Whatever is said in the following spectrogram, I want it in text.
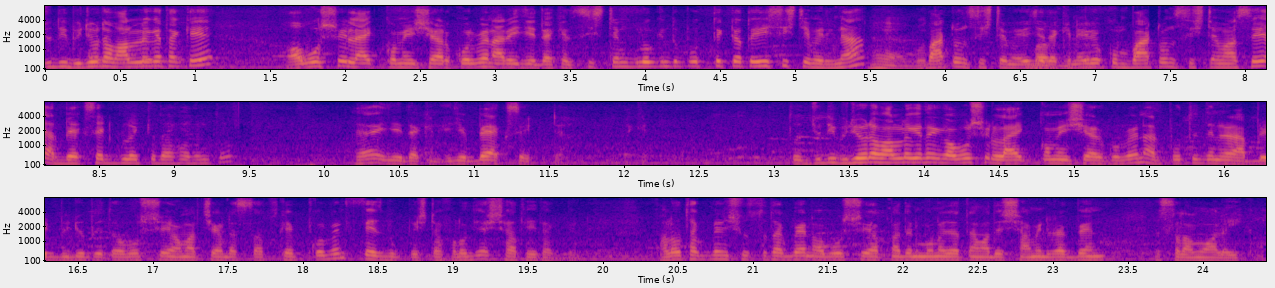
যদি ভিডিওটা ভালো লেগে থাকে অবশ্যই লাইক কমেন্ট শেয়ার করবেন। আর এই যে দেখেন সিস্টেমগুলো কিন্তু প্রত্যেকটা তো এই সিস্টেমেরই না? হ্যাঁ, বাটন সিস্টেম এই যে দেখেন এরকম বাটন সিস্টেম আছে। আর ব্যাক সাইডগুলো একটু দেখা দেন তো। হ্যাঁ এই যে দেখেন এই যে ব্যাক সাইডটা তো যদি ভিডিওটা ভালো লেগে থাকে, অবশ্যই লাইক কমেন্ট শেয়ার করবেন। আর প্রতিদিনের আপডেট ভিডিও পেতে অবশ্যই আমার চ্যানেলটা সাবস্ক্রাইব করবেন ফেসবুক পেজটা ফলো দিয়ে সাথেই থাকবেন। ভালো থাকবেন, সুস্থ থাকবেন, অবশ্যই আপনাদের মনে যাতে আমাদের সামিল রাখবেন। আসসালামু আলাইকুম।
